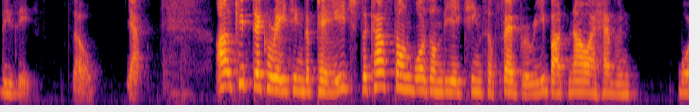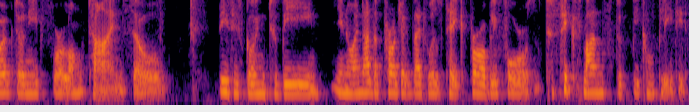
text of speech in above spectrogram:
this is. So yeah. I'll keep decorating the page. The cast on was on the 18th of February, but now I haven't worked on it for a long time. So this is going to be, you know, another project that will take probably four to six months to be completed.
